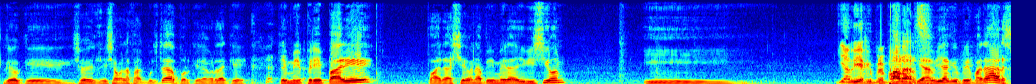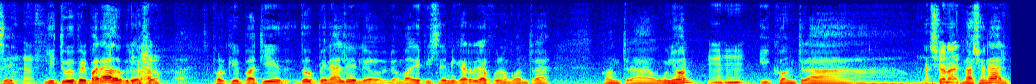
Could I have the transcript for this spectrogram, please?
creo que yo le llamo la facultad porque la verdad que, que me preparé para llegar a una primera división y... Y había que prepararse. Y había que prepararse. Y estuve preparado, creo yo porque pateé dos penales, lo, más difícil de mi carrera fueron contra, contra Unión y contra Nacional. Nacional.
